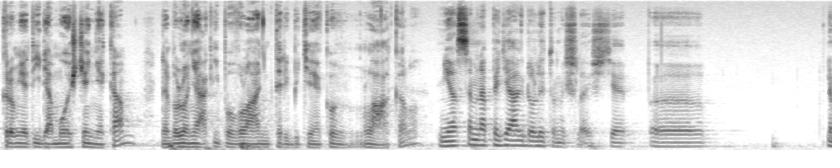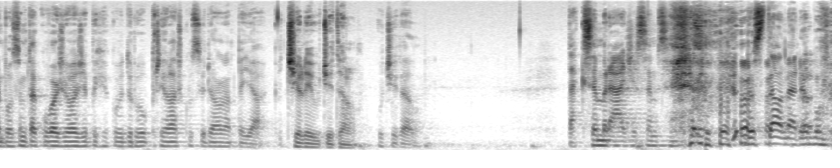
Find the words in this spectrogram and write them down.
kromě té damu ještě někam? Nebylo nějaké povolání, které by tě jako lákalo? Měl jsem na peďák do Litomyšle ještě. Eh, nebo jsem tak uvažoval, že bych jako druhou přihlášku si dal na peďák. Čili učitel. Učitel tak jsem rád, že jsem se dostal na domu.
